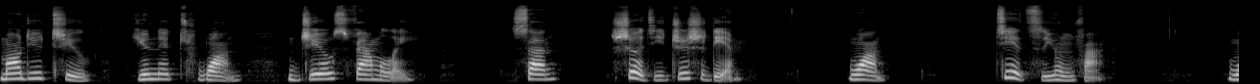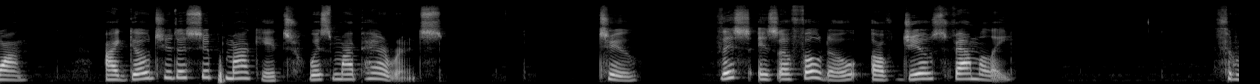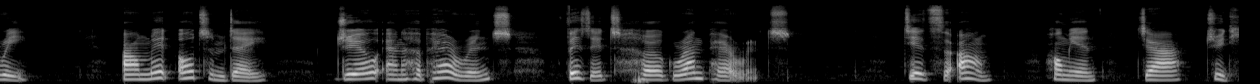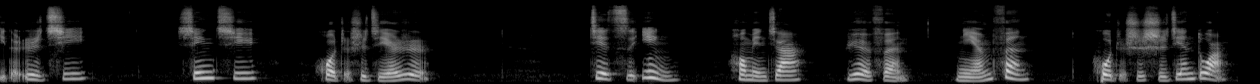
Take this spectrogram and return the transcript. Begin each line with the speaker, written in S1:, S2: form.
S1: Module Two, Unit One, Jill's Family。三、涉及知识点。One，介词用法。One, I go to the supermarket with my parents. Two, this is a photo of Jill's family. 3. On Mid Autumn Day, Jill and her parents visit her grandparents. 介词 on 后面加具体的日期、星期或者是节日。介词 in 后面加月份、年份或者是时间段。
